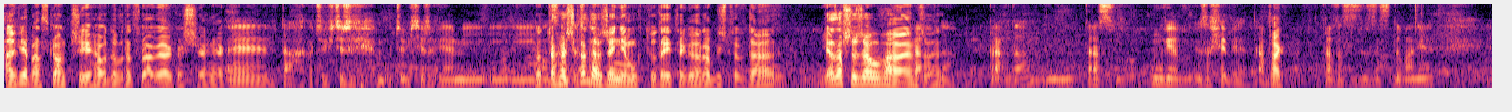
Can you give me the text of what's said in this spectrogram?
Ale wie pan skąd przyjechał do Wrocławia Kościelniak? E, tak, oczywiście, że wiem, oczywiście, że wiem i... i, i No trochę szkoda, że nie mógł tutaj tego robić, prawda? Ja zawsze żałowałem, Prawda, że... prawda. Teraz mówię za siebie, prawda? Tak. Prawda zdecydowanie. E,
